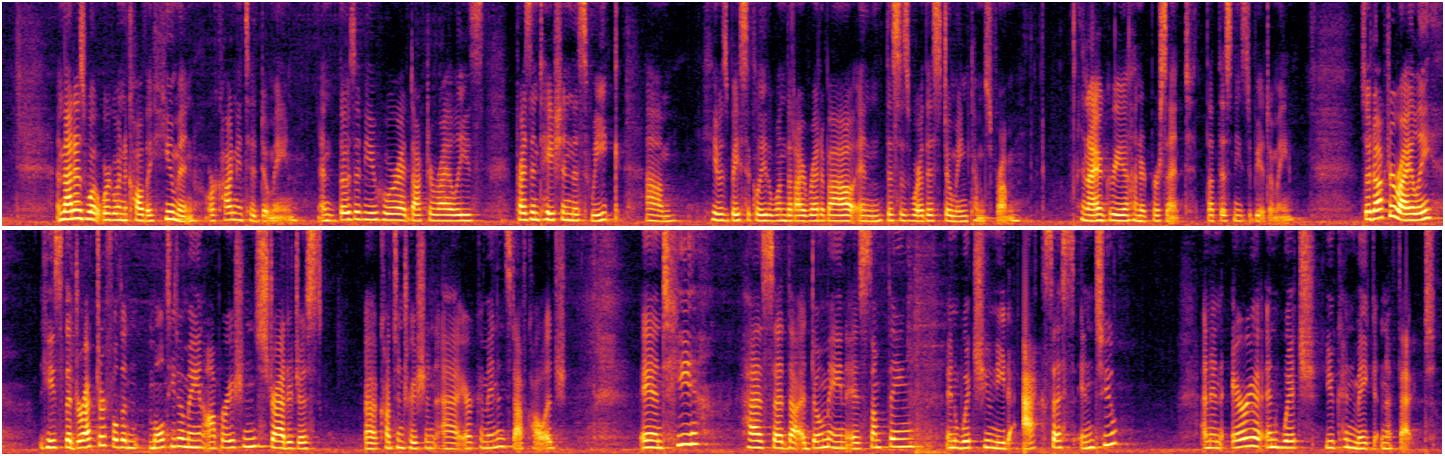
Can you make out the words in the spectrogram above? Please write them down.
And that is what we're going to call the human or cognitive domain. And those of you who are at Dr. Riley's presentation this week, um, he was basically the one that I read about, and this is where this domain comes from. And I agree 100% that this needs to be a domain. So Dr. Riley He's the director for the multi-domain operations strategist uh, concentration at Air Command and Staff College. And he has said that a domain is something in which you need access into and an area in which you can make an effect.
